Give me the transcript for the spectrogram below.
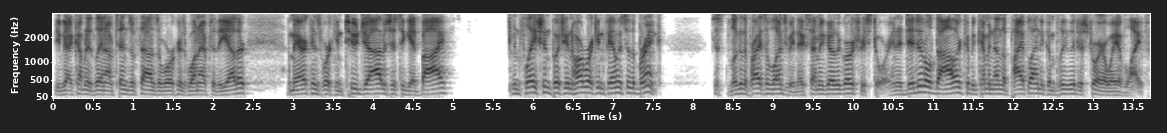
You've got companies laying off tens of thousands of workers, one after the other. Americans working two jobs just to get by. Inflation pushing hardworking families to the brink. Just look at the price of lunch meat next time you go to the grocery store. And a digital dollar could be coming down the pipeline to completely destroy our way of life.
